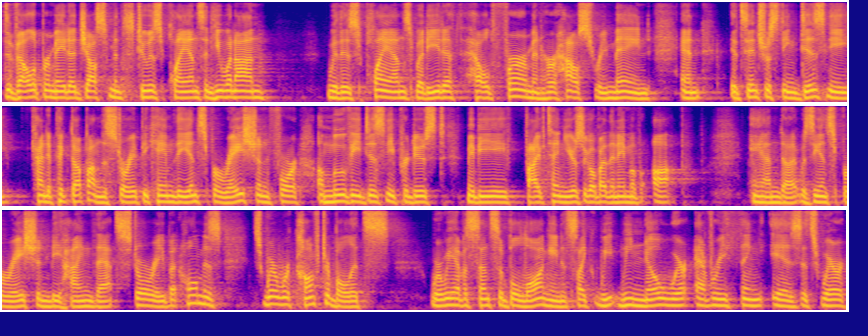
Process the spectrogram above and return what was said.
developer made adjustments to his plans and he went on with his plans, but Edith held firm and her house remained. And it's interesting, Disney kind of picked up on the story. It became the inspiration for a movie Disney produced maybe five, ten years ago by the name of Up. And uh, it was the inspiration behind that story. But home is it's where we're comfortable. It's where we have a sense of belonging. It's like we, we know where everything is. It's where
